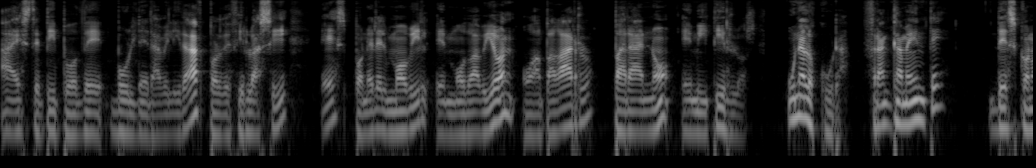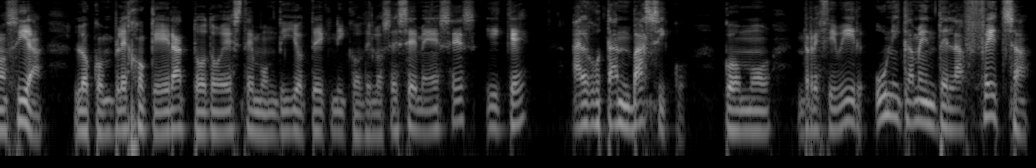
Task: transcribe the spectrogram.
a este tipo de vulnerabilidad, por decirlo así, es poner el móvil en modo avión o apagarlo para no emitirlos. Una locura. Francamente, desconocía lo complejo que era todo este mundillo técnico de los SMS y que algo tan básico como recibir únicamente la fecha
